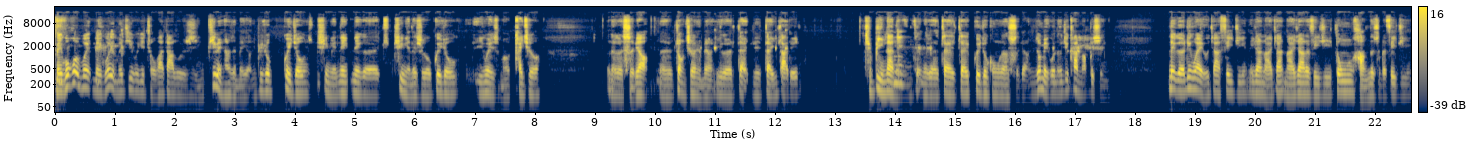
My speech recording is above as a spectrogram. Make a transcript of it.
美国会不会？美国有没有机会去丑化大陆的事情？基本上是没有。你比如说贵州去年那那个去年的时候，贵州因为什么开车那个死掉，呃，撞车有没有？一个带带一大堆去避难的人在那个在在贵州公路上死掉。你说美国能去看吗？不行。那个另外有一架飞机，那架哪一家哪一家的飞机？东航的什么飞机，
